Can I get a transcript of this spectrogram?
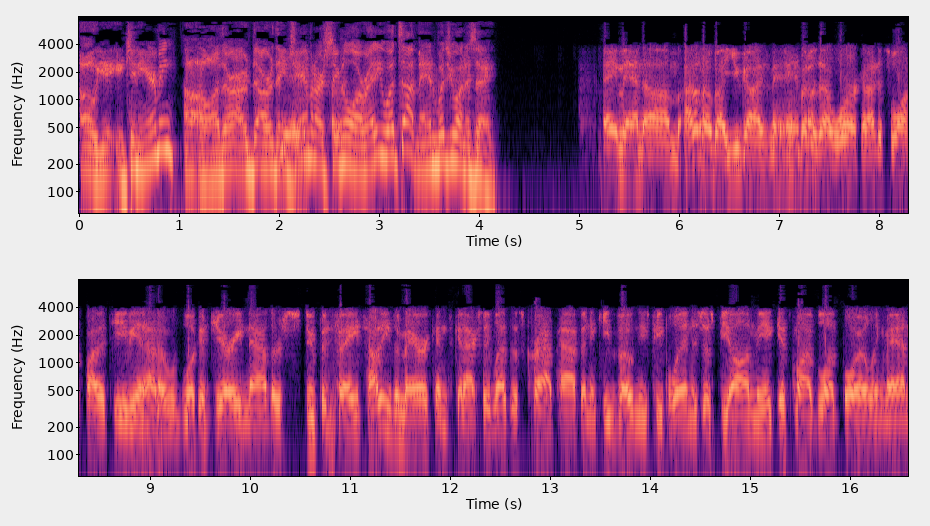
Oh, you, you can hear me? Uh oh, are, are, they jamming our signal already? What's up, man? What do you want to say? Hey, man. Um, I don't know about you guys, man, but I was at work and I just walked by the TV and had to look at Jerry Nadler's stupid face. How these Americans can actually let this crap happen and keep voting these people in is just beyond me. It gets my blood boiling, man.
